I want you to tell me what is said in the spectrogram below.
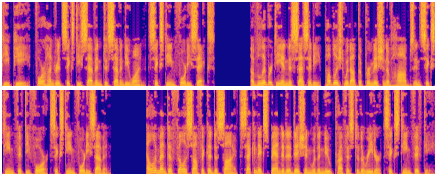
pp. 467–71 1646. Of Liberty and Necessity published without the permission of Hobbes in 1654 1647. Elementa Philosophica de Cive second expanded edition with a new preface to the reader 1650.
